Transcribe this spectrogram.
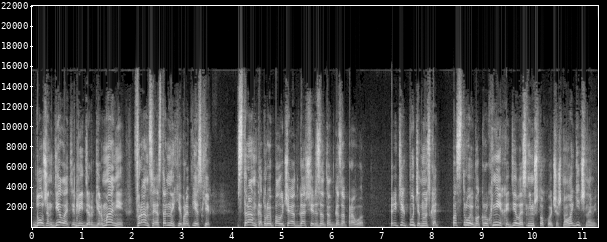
должен делать лидер Германии, Франции и остальных европейских стран, которые получают газ через этот газопровод? Прийти к Путину и сказать, построй вокруг них и делай с ним что хочешь. Ну, логично ведь.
